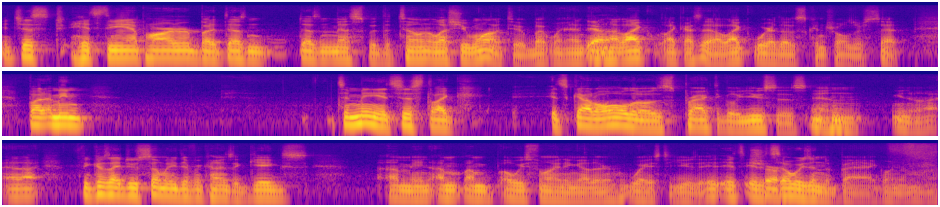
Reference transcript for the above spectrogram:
it just hits the amp harder, but it doesn't doesn't mess with the tone unless you want it to. But when, and, Yeah. I like like I said, I like where those controls are set. But I mean, to me, it's just like it's got all those practical uses, Mm-hmm. and you know, and I because I do so many different kinds of gigs. I mean, I'm, I'm always finding other ways to use it. it it's, it's Sure. always in the bag when I'm. Uh,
